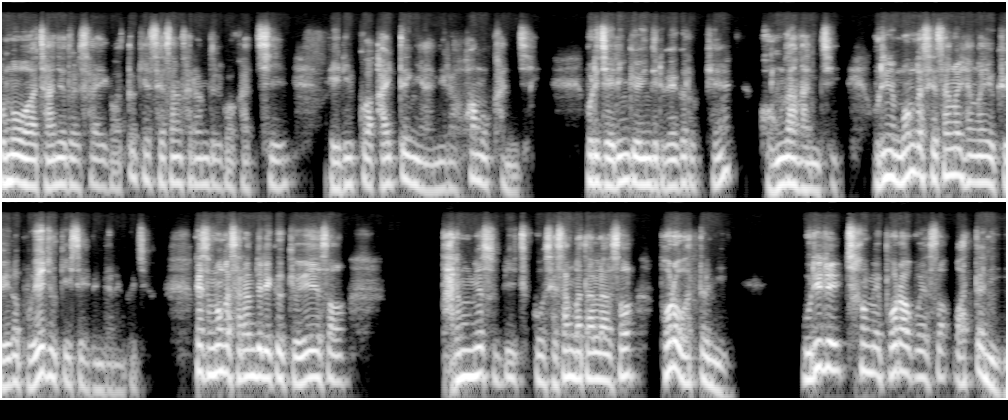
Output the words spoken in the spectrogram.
부모와 자녀들 사이가 어떻게 세상 사람들과 같이 대립과 갈등이 아니라 화목한지, 우리 재림 교인들이 왜 그렇게 건강한지, 우리는 뭔가 세상을 향하여 교회가 보여줄 게 있어야 된다는 거죠. 그래서 뭔가 사람들이 그 교회에서 다른 모습이 있고 세상과 달라서 보러 왔더니 우리를 처음에 보라고 해서 왔더니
